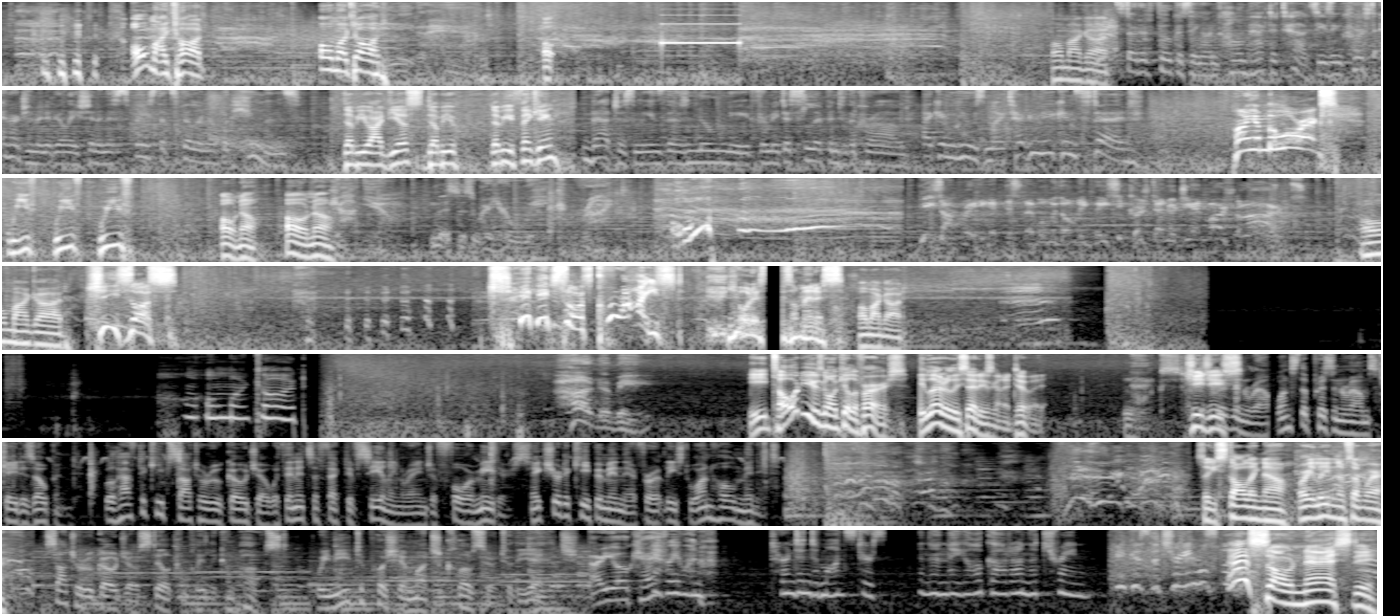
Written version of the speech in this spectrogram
oh my god. Oh my god. Oh my god. Started focusing on compact attacks using cursed energy manipulation in a space that's filling up with humans. W ideas? W W thinking? That just means there's no need for me to slip into the crowd. I can use my technique instead. I am the Lorax. Weave, weave, weave. Oh no. Oh no. Got you. This is where you're weak, right? He's Oh my god. Jesus. Jesus Christ. Yo, this is a menace. Oh my god. Oh my god. Hanami. He told you he was gonna kill her first. He literally said he was gonna do it. Next. GG's. Prison realm. Once the prison realm's gate is opened, we'll have to keep Satoru Gojo within its effective sealing range of four meters. Make sure to keep him in there for at least one whole minute. So he's stalling now. Or are you leading him somewhere? Satoru Gojo's still completely composed. We need to push him much closer to the edge. Are you okay? Everyone turned into monsters, and then they all got on the train. Because the train was full. That's so nasty.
